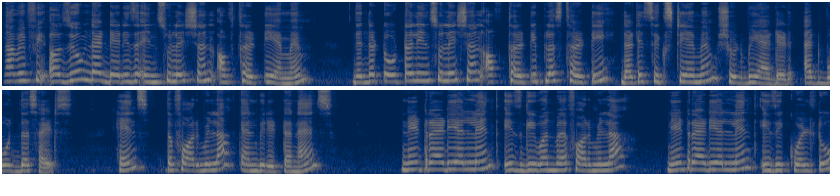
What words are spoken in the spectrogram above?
Now if we assume that there is an insulation of 30 mm, then the total insulation of 30 plus 30 that is 60 mm should be added at both the sides. Hence the formula can be written as net radial length is given by formula net radial length is equal to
